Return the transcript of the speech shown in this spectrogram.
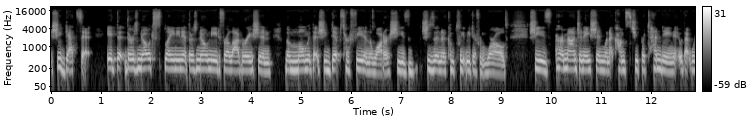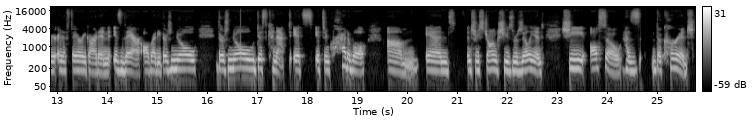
She gets it. It there's no explaining it. There's no need for elaboration. The moment that she dips her feet in the water she's she's in a completely different world. She's her imagination when it comes to pretending that we're in a fairy garden is there already. There's no there's no disconnect. It's it's incredible. Um, and and she's strong. She's resilient. She also has the courage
